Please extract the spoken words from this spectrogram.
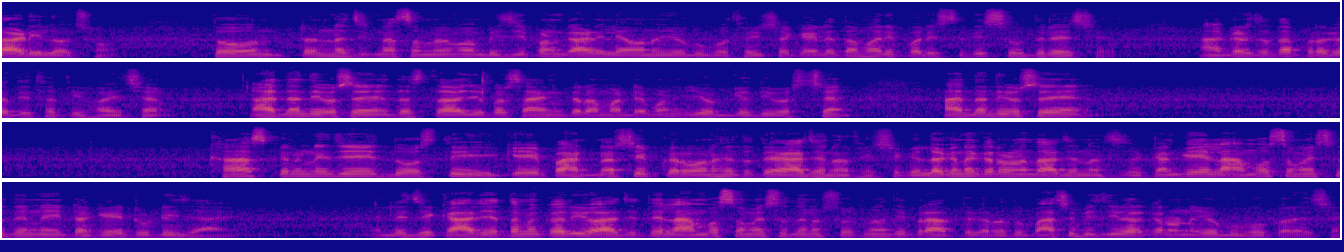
ગાડી લો છો તો નજીકના સમયમાં બીજી પણ ગાડી લેવાનો યોગ ઊભો થઈ શકે એટલે તમારી પરિસ્થિતિ સુધરે છે. આગળ જતાં પ્રગતિ થતી હોય છે. આજના દિવસે દસ્તાવેજ ઉપર સાઇન કરવા માટે પણ યોગ્ય દિવસ છે. આજના દિવસે ખાસ કરીને જે દોસ્તી કે પાર્ટનરશિપ કરવાનું હોય તો તે આજે ન થઈ શકે. લગ્ન કરવાનો તો આજે ન થઈ શકે. કારણ કે એ લાંબો સમય સુધી નહીં ટકે, એ તૂટી જાય. એટલે જે કાર્ય તમે કર્યું, આજે તે લાંબો સમય સુધીનું સુખ નથી પ્રાપ્ત કરો. તો પાછું બીજી વાર કરવાનો યોગ ઊભો કરે છે.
